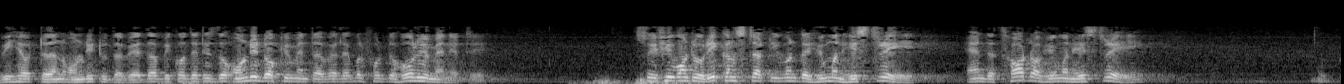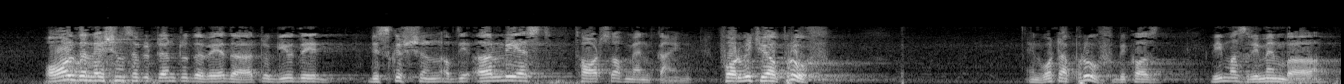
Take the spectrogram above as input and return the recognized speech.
we have turned only to the Veda because that is the only document available for the whole humanity. So if you want to reconstruct even the human history and the thought of human history, all the nations have to turn to the Veda to give the description of the earliest thoughts of mankind, for which you have proof. And what are proof? Because we must remember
